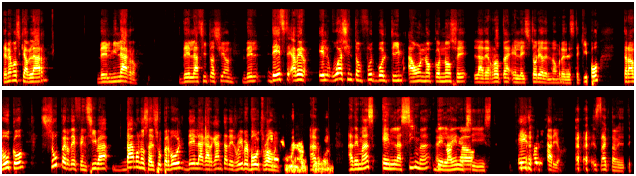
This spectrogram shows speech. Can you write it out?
tenemos que hablar del milagro, de la situación, del, de este. A ver, el Washington Football Team aún no conoce la derrota en la historia del nombre de este equipo. Trabuco, súper defensiva. Vámonos al Super Bowl de la garganta de Riverboat Road Ad- Además, en la cima de la NFC East. en solitario. Exactamente.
